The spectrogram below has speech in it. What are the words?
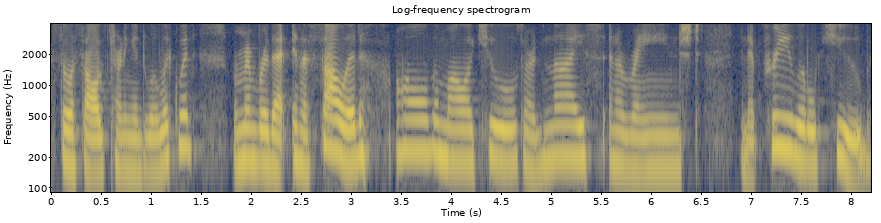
so a solid's turning into a liquid, remember that in a solid, all the molecules are nice and arranged in a pretty little cube.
